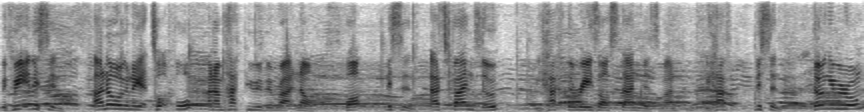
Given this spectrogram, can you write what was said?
if we listen, I know we're gonna get top four, and I'm happy with him right now. But listen, as fans though, we have to raise our standards, man. We have. Listen, don't get me wrong.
